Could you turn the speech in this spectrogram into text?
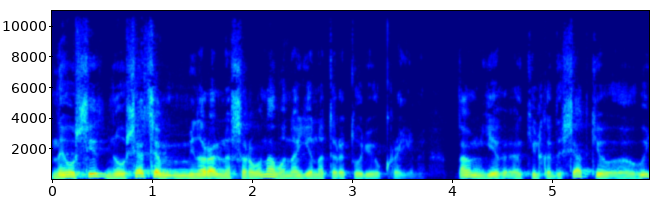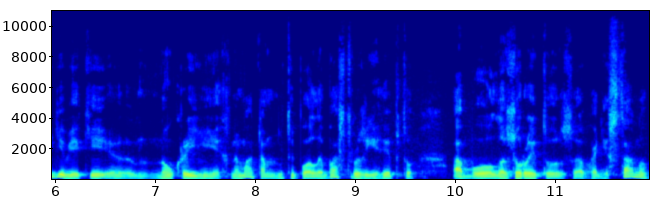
Не, усі, не уся ця мінеральна сировина вона є на території України. Там є е, кілька десятків е, видів, які на Україні їх нема, там, ну, типу алебастру з Єгипту або лазуриту з Афганістану.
